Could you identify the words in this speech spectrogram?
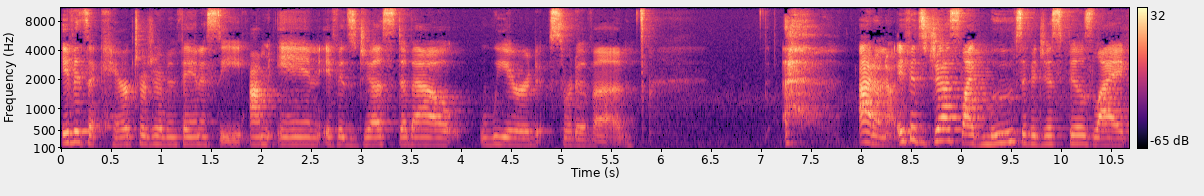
If it's a character-driven fantasy, I'm in. If it's just about weird sort of uh, I don't know. If it's just like moves, if it just feels like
